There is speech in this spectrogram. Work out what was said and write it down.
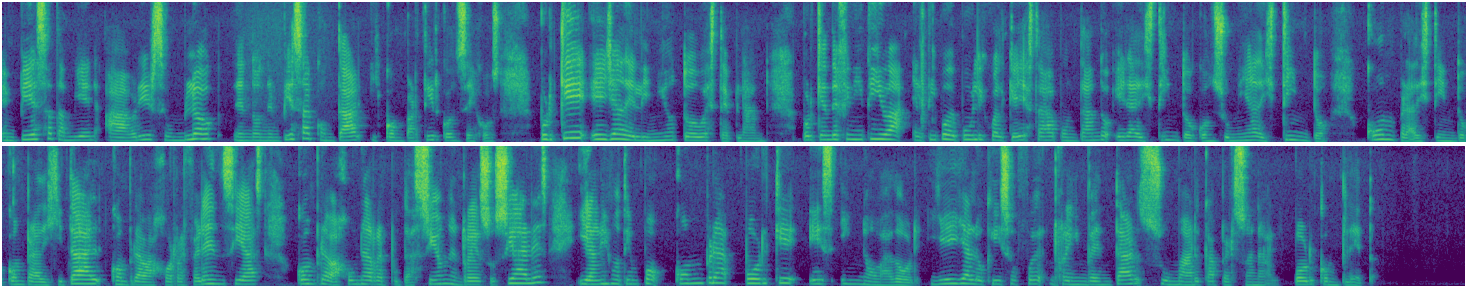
empieza también a abrirse un blog en donde empieza a contar y compartir consejos. ¿Por qué ella delineó todo este plan? Porque en definitiva el tipo de público al que ella estaba apuntando era distinto, consumía distinto, compra distinto, compra digital, compra bajo referencias, compra bajo una reputación en redes sociales y al mismo tiempo compra porque es innovador. Y ella lo que hizo fue reinventar su marca personal por completo.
